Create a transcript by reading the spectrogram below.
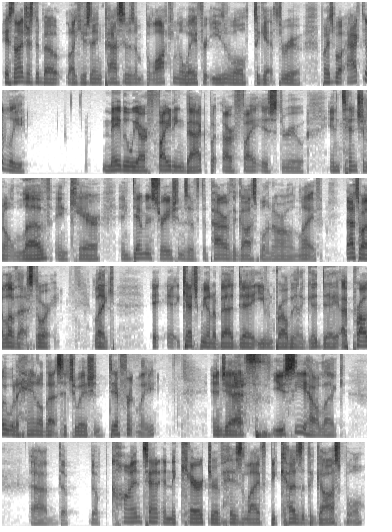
It's not just about, like you're saying, pacifism, blocking away for evil to get through, but it's about actively maybe we are fighting back, but our fight is through intentional love and care and demonstrations of the power of the gospel in our own life. That's why I love that story. Like, it, it, catch me on a bad day, even probably on a good day, I probably would have handled that situation differently. And yet, yes. you see how like uh, the the content and the character of his life because of the gospel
